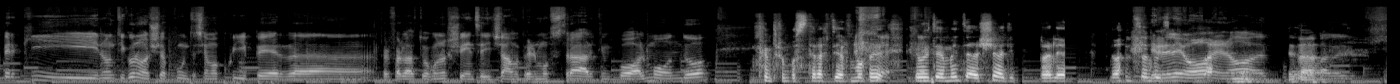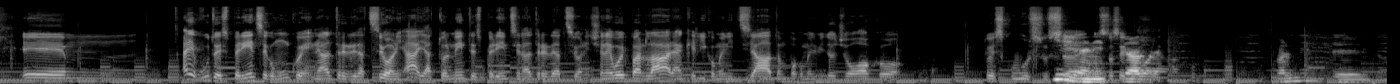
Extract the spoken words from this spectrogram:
Per chi non ti conosce, appunto, siamo qui per, uh, per, fare la tua conoscenza, diciamo, per mostrarti un po' al mondo. per mostrarti al mondo. È venuta in mente la scena di Re Leone. Il Leone, no? Esatto. E, um, hai avuto esperienze comunque in altre redazioni? Hai attualmente esperienze in altre redazioni? Ce ne vuoi parlare? Anche lì come è iniziato, un po' come il videogioco, il tuo excursus sì, in questo settore? Attualmente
